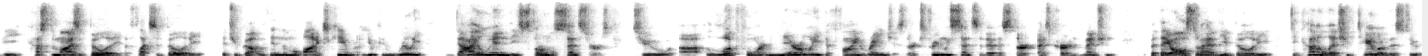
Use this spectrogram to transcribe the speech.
the customizability, the flexibility that you've got within the Mobotix camera. You can really dial in these thermal sensors to uh, look for narrowly defined ranges. They're extremely sensitive, as, as Kurt had mentioned, but they also have the ability to kind of let you tailor this to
